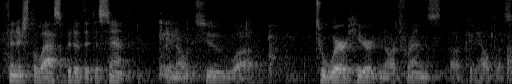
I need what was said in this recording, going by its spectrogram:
finished the last bit of the descent, you know, to, uh, to where here, you know, our friends uh, could help us.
